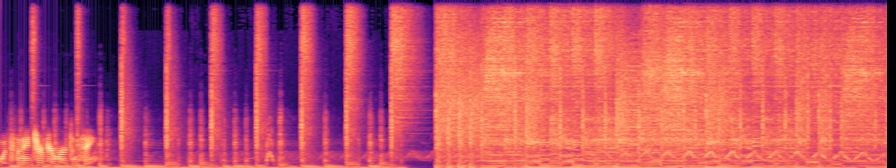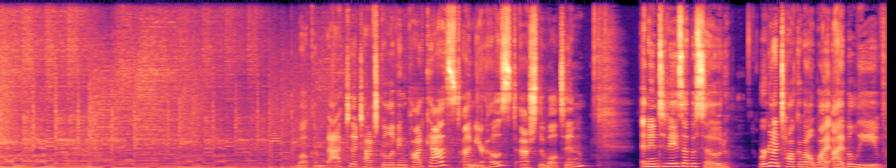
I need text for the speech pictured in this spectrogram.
what's the nature of your emergency? Welcome back to the Tactical Living Podcast. I'm your host, Ashley Walton. And in today's episode, we're going to talk about why I believe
